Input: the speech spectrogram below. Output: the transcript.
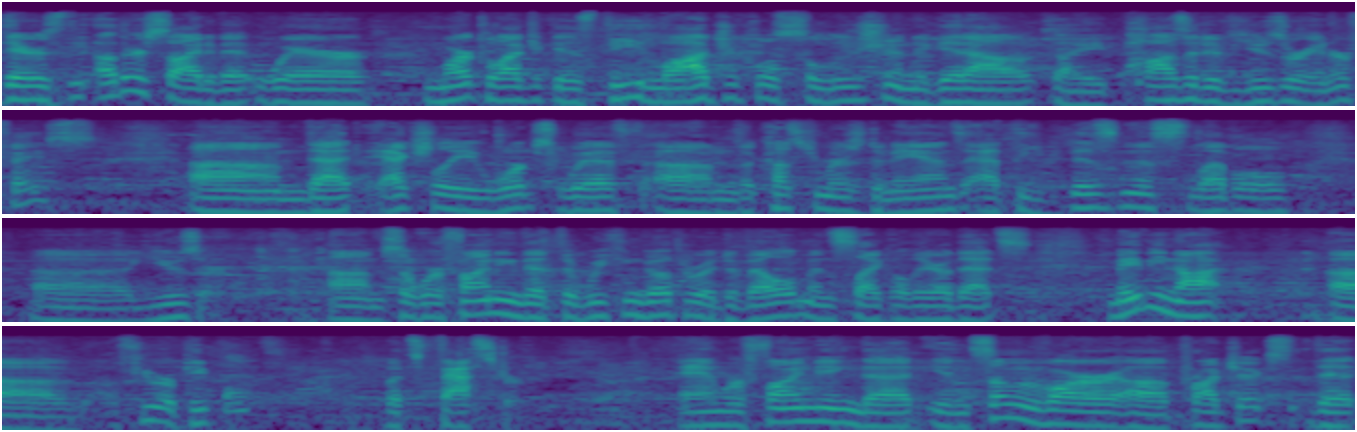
there's the other side of it where MarkLogic is the logical solution to get out a positive user interface um, that actually works with um, the customer's demands at the business level uh, user. Um, so we're finding that, that we can go through a development cycle there that's maybe not uh, fewer people, but faster. And we're finding that in some of our uh, projects that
